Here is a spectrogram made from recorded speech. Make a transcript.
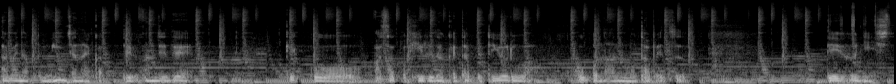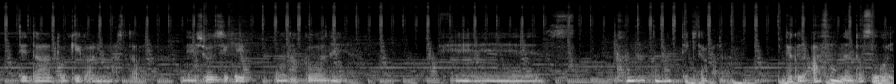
食べなくてもいいんじゃないかっていう感じで結構朝と昼だけ食べて夜はほぼ何も食べずっていう風にしてた時がありました。で正直お腹はねえー、かなくなってきたかな。だけど朝になるとすごい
